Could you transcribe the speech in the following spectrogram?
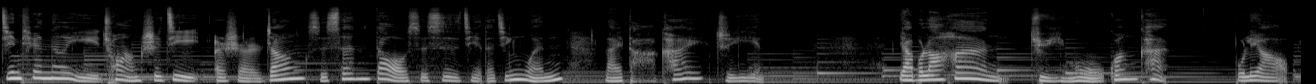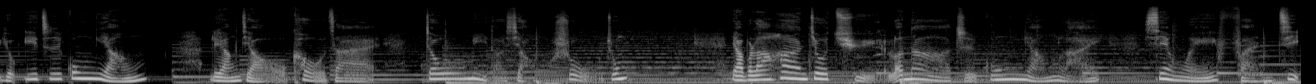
今天呢，以创世纪二十二章十三到十四节的经文来打开指引。亚伯拉罕举目观看，不料有一只公羊，两脚扣在周密的小树中。亚伯拉罕就娶了那只公羊来，献为燔祭，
